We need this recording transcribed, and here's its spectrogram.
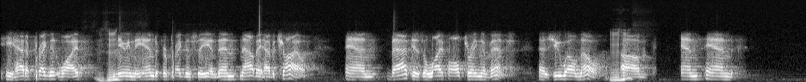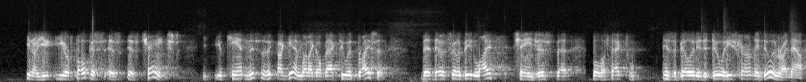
he had a pregnant wife nearing the end of her pregnancy, and then now they have a child. And that is a life altering event, as you well know. Um, and, and, you know, you, your focus is, is changed. You- can't, and this is, again, what I go back to with Bryson. That there's going to be life changes that will affect his ability to do what he's currently doing right now.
